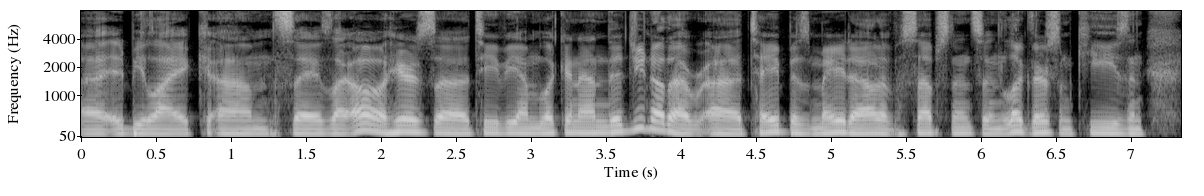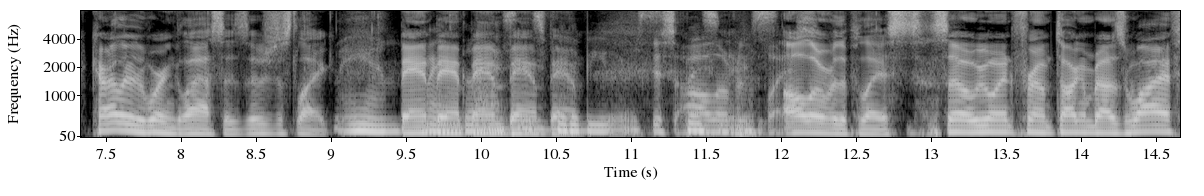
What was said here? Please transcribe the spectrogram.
Uh, it'd be like, um, say, it's like, oh, here's a TV I'm looking at. And did you know that uh, tape is made out of a substance? And look, there's some keys. And Kyler's wearing glasses. It was just like Bam, Bam, bam, bam, bam, For bam. viewers, Just all over the place. all over the place. So we went from talking about his wife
